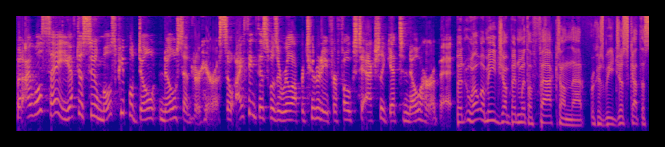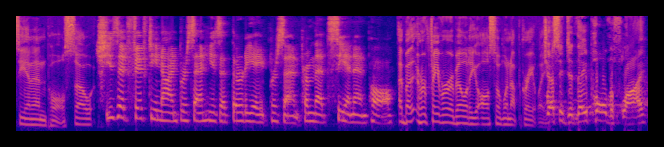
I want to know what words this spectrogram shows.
But I will say you have to assume most people don't know Senator Harris. So I think this was a real opportunity for folks to actually get to know her a bit. But well, let me jump in with a fact on that because we just got the CNN poll. So she's at fifty nine percent. He's at thirty eight percent from that CNN poll. Uh, but her favorability also went up greatly. Jesse, did they poll the fly?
